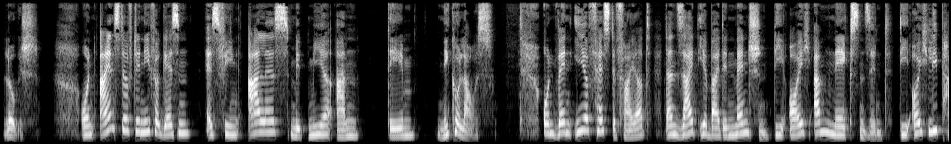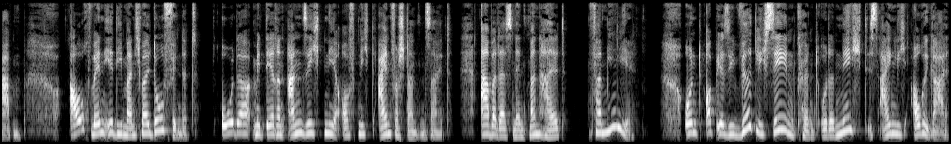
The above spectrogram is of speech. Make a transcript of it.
Logisch. Und eins dürft ihr nie vergessen, es fing alles mit mir an, dem Nikolaus. Und wenn ihr Feste feiert, dann seid ihr bei den Menschen, die euch am nächsten sind, die euch lieb haben. Auch wenn ihr die manchmal doof findet oder mit deren Ansichten ihr oft nicht einverstanden seid. Aber das nennt man halt Familie. Und ob ihr sie wirklich sehen könnt oder nicht, ist eigentlich auch egal,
